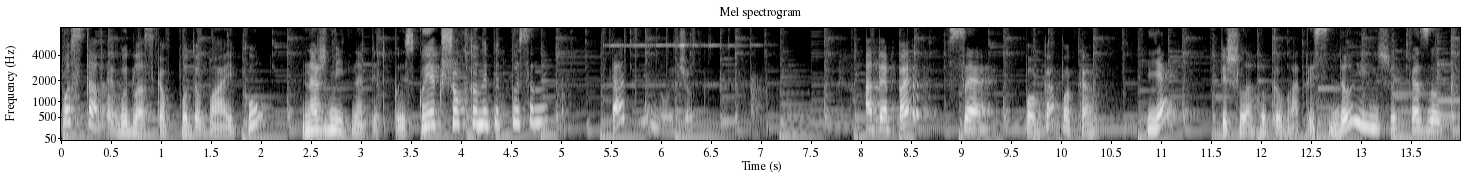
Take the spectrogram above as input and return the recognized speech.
Поставте, будь ласка, вподобайку, нажміть на підписку, якщо хто не підписаний, та дзвіночок. А тепер все. Пока-пока. Я пішла готуватись до інших казок.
